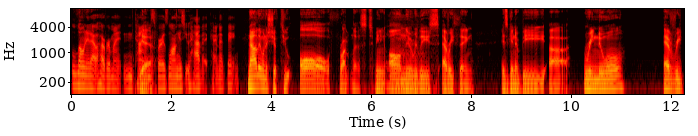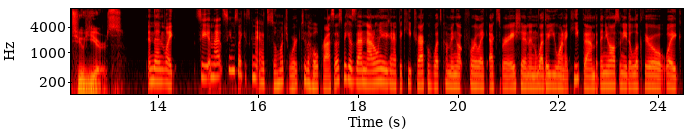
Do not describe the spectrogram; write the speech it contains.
loan it out however many times for as long as you have it, kind of thing. Now they want to shift to all front list, meaning all new release, everything is going to be uh, renewal every two years. And then like. See, and that seems like it's going to add so much work to the whole process because then not only are you going to have to keep track of what's coming up for like expiration and whether you want to keep them, but then you also need to look through like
